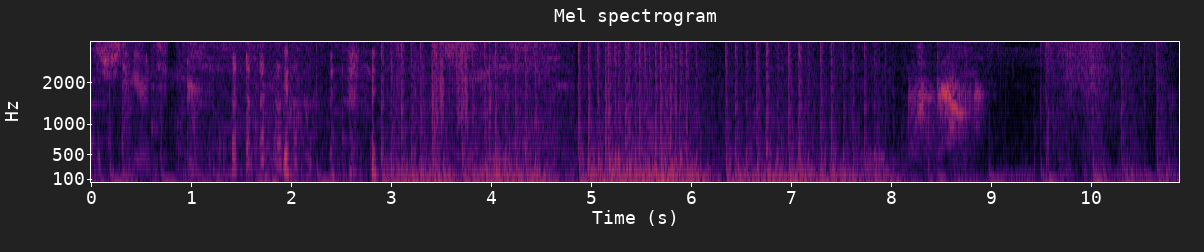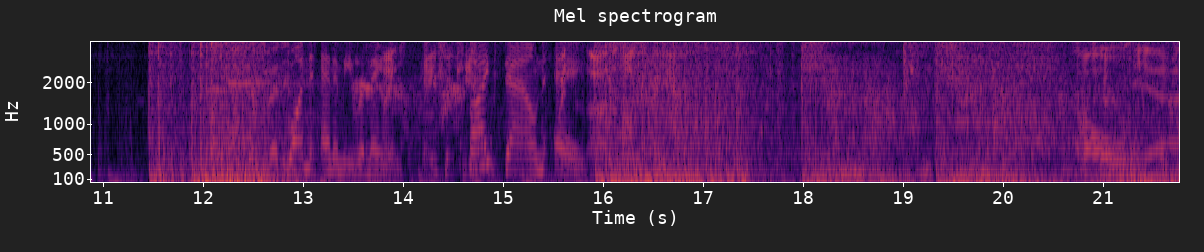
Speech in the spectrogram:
It's just a guarantee. One enemy remaining. Nice. Hey, Spike down A. Uh, Oh, yeah.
